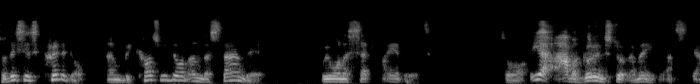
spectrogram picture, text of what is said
So this is critical. And because we don't understand it, we want to set fire to it. So yeah, I'm a good instructor, mate. That's I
